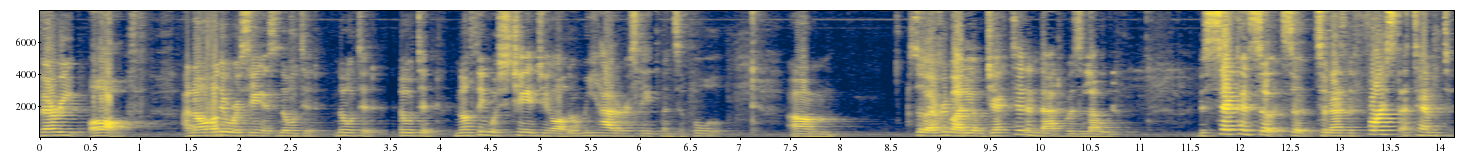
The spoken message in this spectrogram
very off. And all they were saying is noted, noted, noted. Nothing was changing, although we had our statements of poll. Um, so everybody objected and that was loud. The second, so, so, so that's the first attempt,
